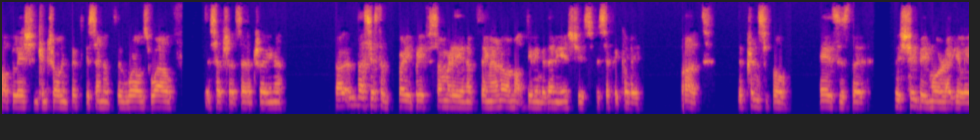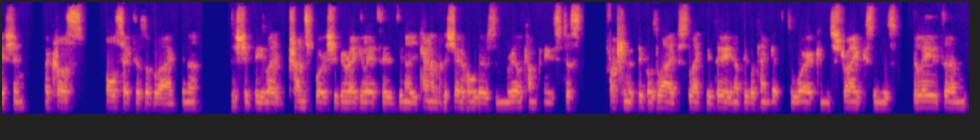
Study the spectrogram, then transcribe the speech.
population controlling fifty percent of the world's wealth, etc., etc. You know, that's just a very brief summary and everything. I know I'm not dealing with any issues specifically, but the principle is is that there should be more regulation across all sectors of life. You know, there should be like transport should be regulated. You know, you can't have the shareholders and rail companies just fucking with people's lives like they do. You know, people can't get to work and strikes and there's delayed um,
